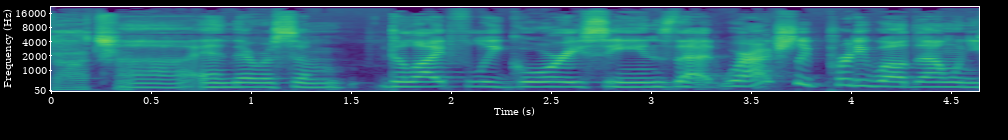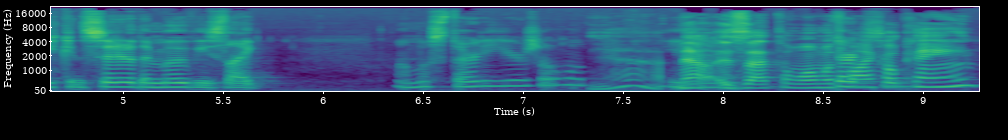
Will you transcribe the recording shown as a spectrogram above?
gotcha. Uh, and there were some delightfully gory scenes that were actually pretty well done when you consider the movie's like almost 30 years old. yeah. Now, know. is that the one with 30 Michael Caine?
